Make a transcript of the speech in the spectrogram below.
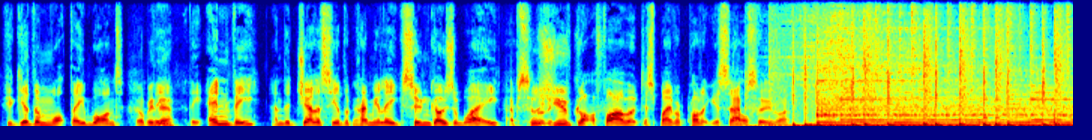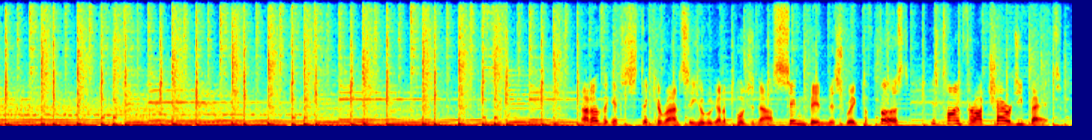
if you give them what they want, the, the envy and the jealousy of the Premier League soon goes away Absolutely. because you've got a firework display of a product yourself. Absolutely right. Now, don't forget to stick around to see who we're going to put in our sin bin this week. But first, it's time for our charity bet.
